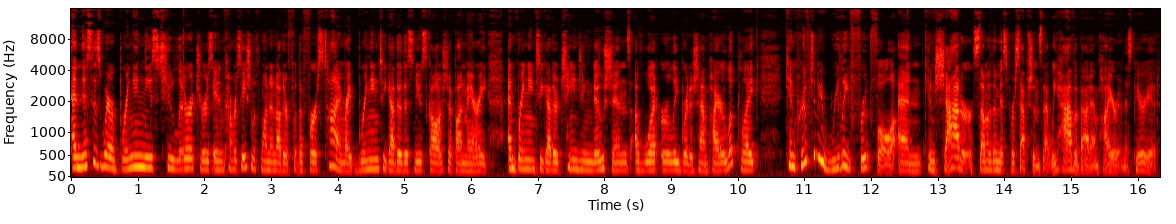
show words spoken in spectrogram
And this is where bringing these two literatures in conversation with one another for the first time, right? Bringing together this new scholarship on Mary and bringing together changing notions of what early British Empire looked like can prove to be really fruitful and can shatter some of the misperceptions that we have about empire in this period.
